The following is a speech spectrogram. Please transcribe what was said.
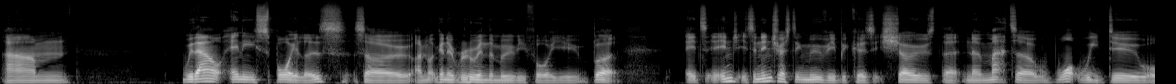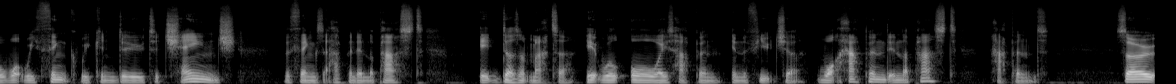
Um, without any spoilers, so I'm not going to ruin the movie for you, but it's it's an interesting movie because it shows that no matter what we do or what we think we can do to change the things that happened in the past, it doesn't matter. It will always happen in the future. What happened in the past happened. So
